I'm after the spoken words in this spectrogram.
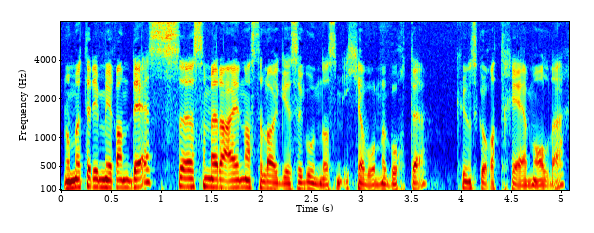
Nå møter de Mirandes, som er det eneste laget i Segunda som ikke har vunnet borte. Kun skåra tre mål der.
